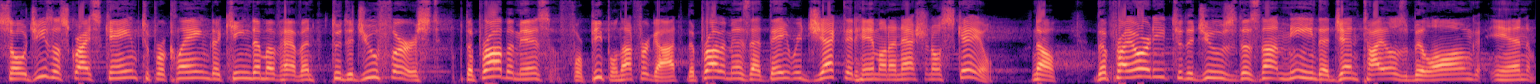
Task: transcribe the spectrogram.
So Jesus Christ came to proclaim the kingdom of heaven to the Jew first. The problem is, for people, not for God, the problem is that they rejected him on a national scale. Now, the priority to the Jews does not mean that Gentiles belong in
